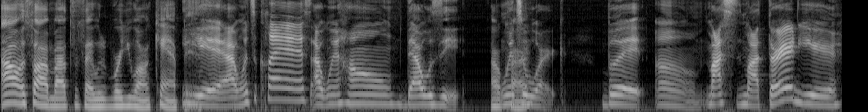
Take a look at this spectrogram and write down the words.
I was about to say, were you on campus? Yeah, I went to class. I went home. That was it. Went to work. But um, my my third year,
